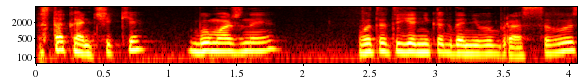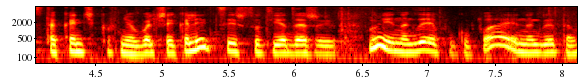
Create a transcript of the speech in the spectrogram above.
стаканчики бумажные. Вот это я никогда не выбрасываю. Стаканчиков у меня большая коллекция, что-то я даже... Ну, иногда я покупаю, иногда там...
